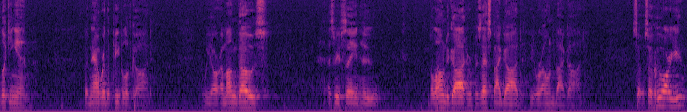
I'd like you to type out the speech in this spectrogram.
looking in, but now we're the people of God. We are among those, as we've seen, who belong to God, who are possessed by God, who are owned by God. So, so who are you?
